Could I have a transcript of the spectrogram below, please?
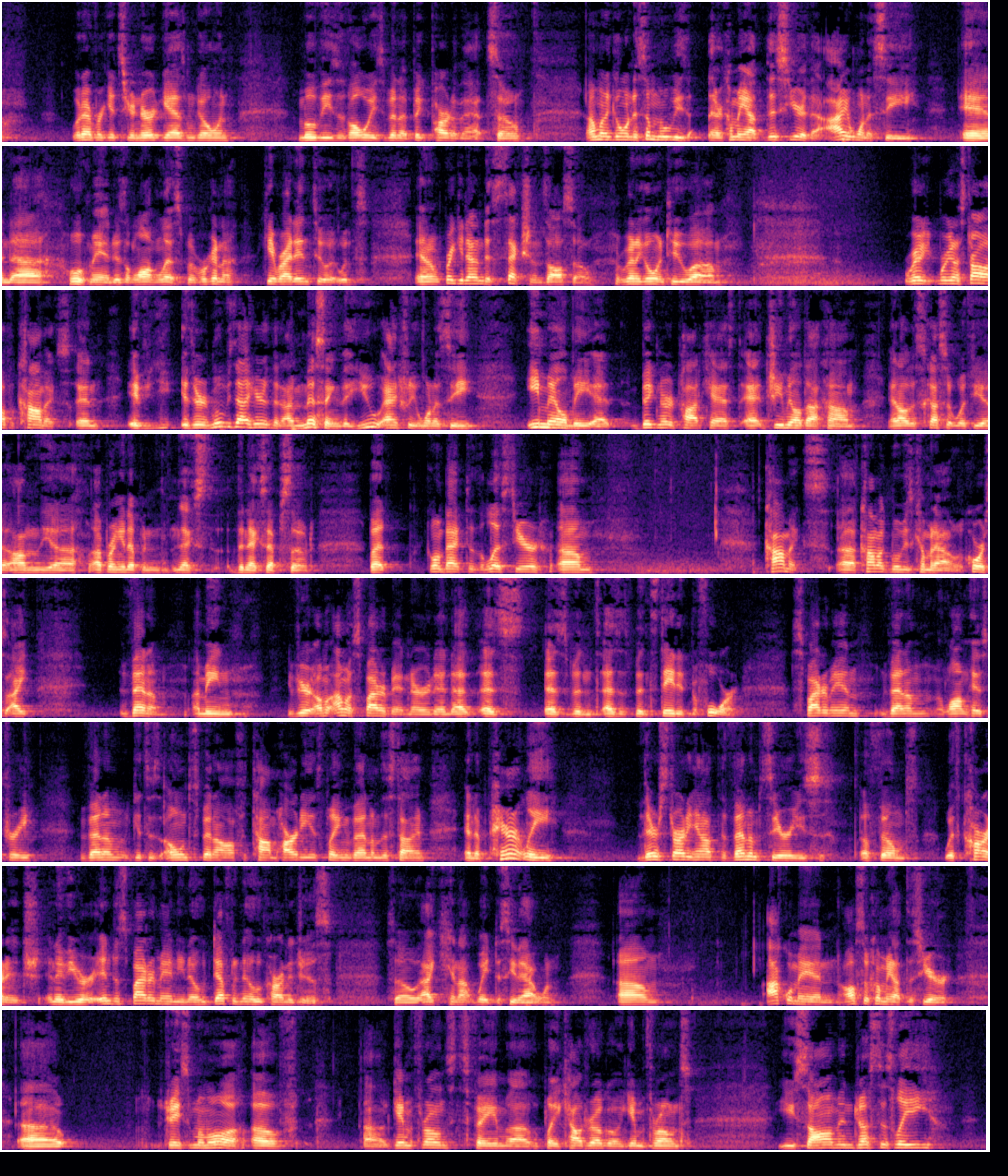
whatever gets your nerdgasm going movies have always been a big part of that. So I'm going to go into some movies that are coming out this year that I want to see. And uh, oh man, there's a long list, but we're going to get right into it with, and I'll break it down into sections. Also, we're going to go into. Um, we're we're going to start off with comics, and if you, if there are movies out here that I'm missing that you actually want to see, email me at bignerdpodcast at gmail.com and I'll discuss it with you on the, uh, I'll bring it up in next, the next episode. But going back to the list here, um, comics, uh, comic movies coming out. Of course, I, Venom. I mean, if you're, I'm, I'm a Spider-Man nerd, and uh, as as been as it's been stated before, Spider-Man, Venom, a long history. Venom gets his own spin-off. Tom Hardy is playing Venom this time, and apparently they're starting out the Venom series of films with Carnage. And if you're into Spider-Man, you know definitely know who Carnage is. So I cannot wait to see that one. Um, Aquaman also coming out this year. Uh, Jason Momoa of uh, Game of Thrones fame, uh, who played Khal Drogo in Game of Thrones. You saw him in Justice League.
